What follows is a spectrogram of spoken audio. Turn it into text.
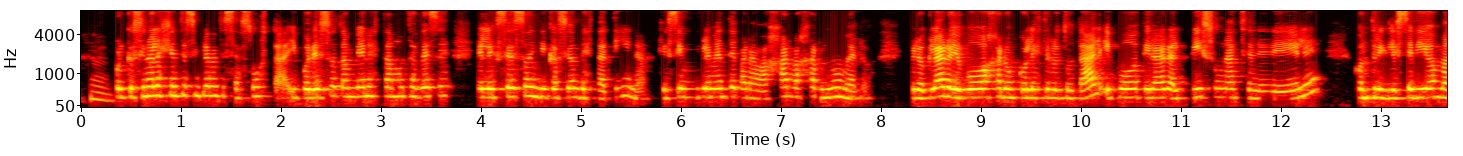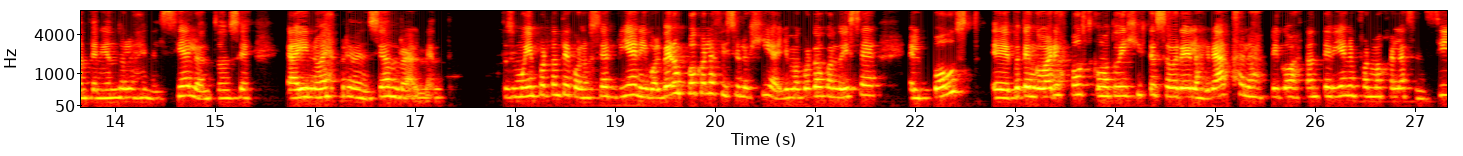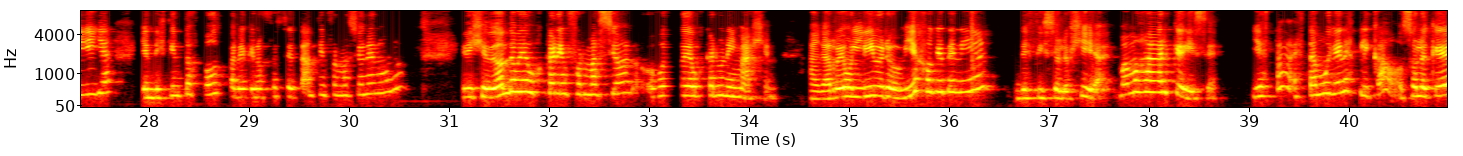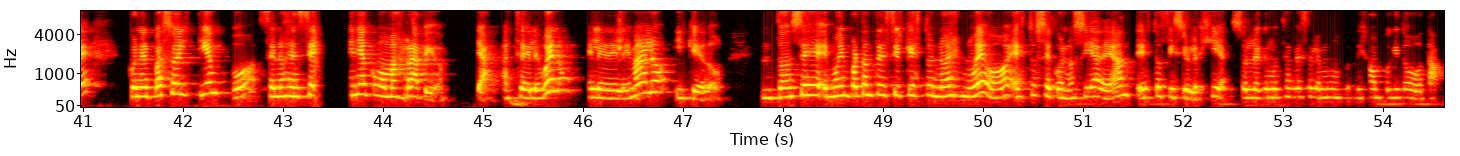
Mm. porque si no la gente simplemente se asusta y por eso también está muchas veces el exceso de indicación de estatina, que es simplemente para bajar, bajar números. Pero claro, yo puedo bajar un colesterol total y puedo tirar al piso un HDL con triglicéridos manteniéndolos en el cielo, entonces ahí no es prevención realmente. Entonces, muy importante conocer bien y volver un poco a la fisiología. Yo me acuerdo cuando hice el post, eh, pues tengo varios posts, como tú dijiste, sobre las grasas, las explico bastante bien en forma ojalá sencilla y en distintos posts para que no fuese tanta información en uno. Y dije, ¿de dónde voy a buscar información? O voy a buscar una imagen. Agarré un libro viejo que tenía de fisiología. Vamos a ver qué dice. Y está, está muy bien explicado, solo que con el paso del tiempo se nos enseña como más rápido. Ya, HDL bueno, LDL malo y quedó. Entonces, es muy importante decir que esto no es nuevo, esto se conocía de antes, esto es fisiología, solo que muchas veces lo hemos dejado un poquito botado.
